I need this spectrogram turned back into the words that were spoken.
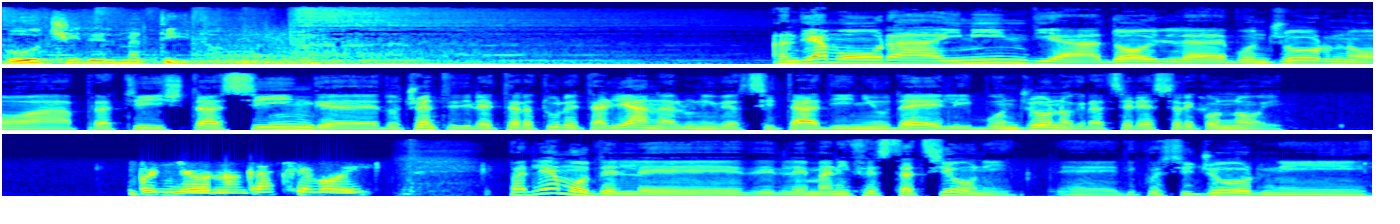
Voci del mattino. Andiamo ora in India, do il buongiorno a Pratishta Singh, docente di letteratura italiana all'Università di New Delhi. Buongiorno, grazie di essere con noi. Buongiorno, grazie a voi. Parliamo delle, delle manifestazioni eh, di questi giorni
